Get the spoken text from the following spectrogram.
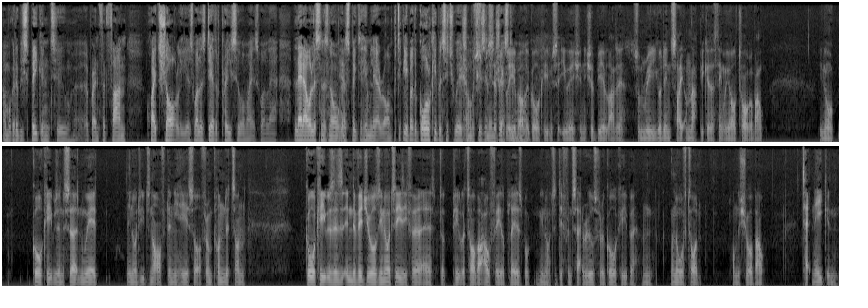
And we're going to be speaking to a Brentford fan quite shortly, as well as David Preece, who I might as well uh, let our listeners know. We're yeah. going to speak to him later on, particularly about the goalkeeping situation, well, which is an interesting Specifically about one. the goalkeeping situation, he should be able to add a, some really good insight on that because I think we all talk about, you know, goalkeepers in a certain way you know, it's not often you hear sort of from pundits on goalkeepers as individuals. You know, it's easy for uh, people to talk about outfield players, but you know, it's a different set of rules for a goalkeeper. And I know we've talked on the show about technique and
